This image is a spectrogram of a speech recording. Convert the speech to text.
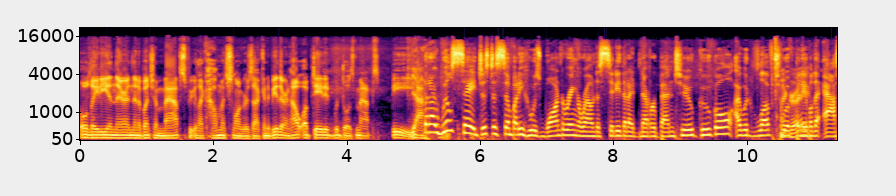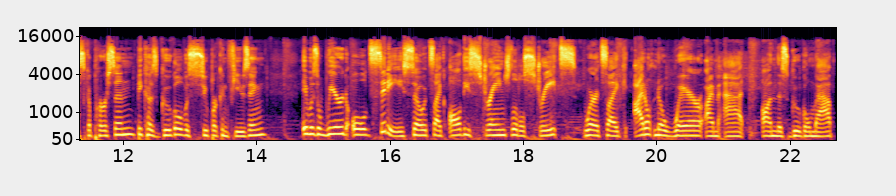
old lady in there, and then a bunch of maps. But you're like, how much longer is that going to be there? And how updated would those maps be? yeah. But I will say, just as somebody who was wandering around a city that I'd never been to, Google, I would love to Oh, have been great. Able to ask a person because Google was super confusing. It was a weird old city. So it's like all these strange little streets where it's like, I don't know where I'm at on this Google map,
